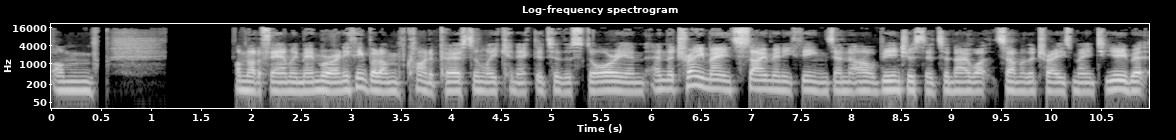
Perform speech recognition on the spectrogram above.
i'm i'm not a family member or anything but i'm kind of personally connected to the story and and the tree means so many things and i'll be interested to know what some of the trees mean to you but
